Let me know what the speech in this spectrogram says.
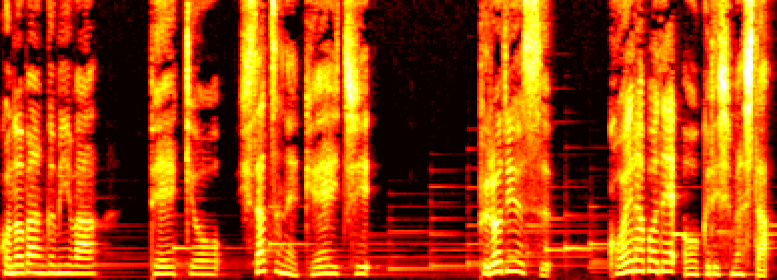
この番組は、提供、久常圭一、プロデュース、声ラボでお送りしました。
